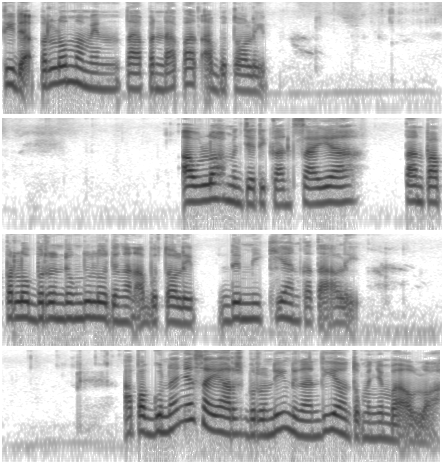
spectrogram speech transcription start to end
Tidak perlu meminta pendapat Abu Talib. Allah menjadikan saya tanpa perlu berundung dulu dengan Abu Talib. Demikian kata Ali. Apa gunanya saya harus berunding dengan dia untuk menyembah Allah?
